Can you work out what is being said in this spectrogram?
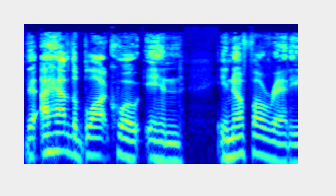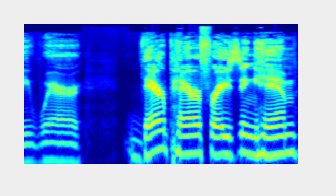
that I have the block quote in Enough Already where they're paraphrasing him.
